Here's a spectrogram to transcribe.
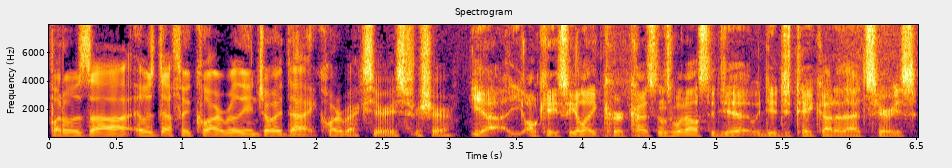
But it was, uh, it was definitely cool. I really enjoyed that quarterback series for sure. Yeah. Okay. So you like Kirk Cousins. What else did you did you take out of that series?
